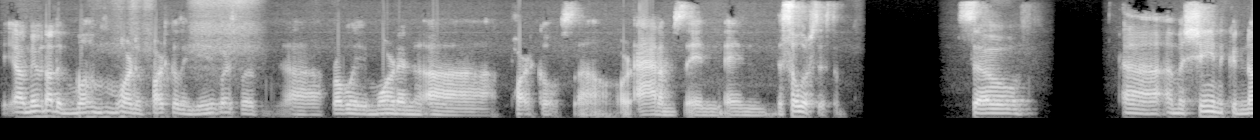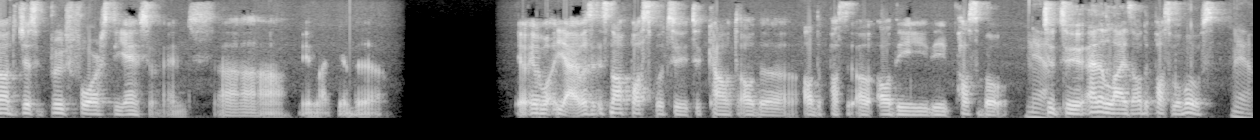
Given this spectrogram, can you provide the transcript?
Yeah, maybe not the more, more than particles in the universe, but uh, probably more than uh, particles uh, or atoms in in the solar system. So. Uh, a machine could not just brute force the answer, and uh, in like in the it, it, yeah, it was, it's not possible to, to count all the all the possi- all, all the the possible yeah. to, to analyze all the possible moves. Yeah,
